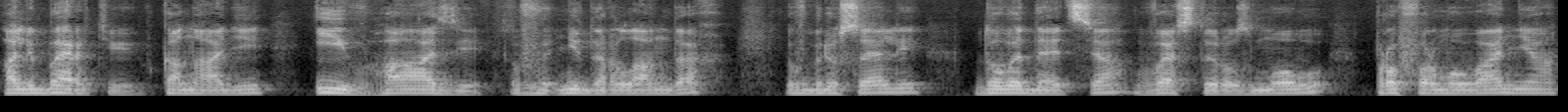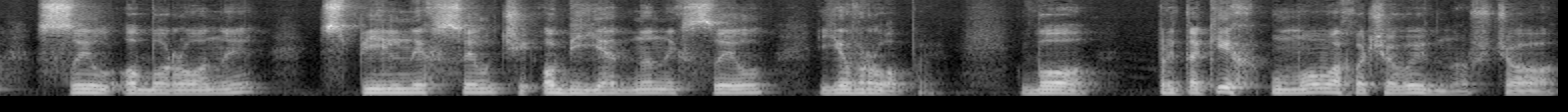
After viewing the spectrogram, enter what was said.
Альберті в Канаді і в Гаазі в Нідерландах, в Брюсселі доведеться вести розмову про формування сил оборони, спільних сил чи об'єднаних сил Європи. Бо при таких умовах очевидно, що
